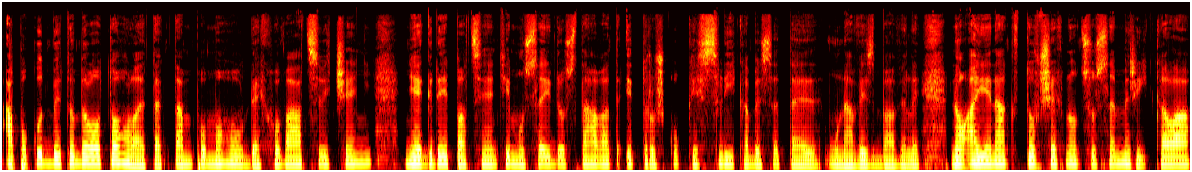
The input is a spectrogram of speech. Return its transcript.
a pokud by to bylo tohle, tak tam pomohou dechová cvičení. Někdy pacienti musí dostávat i trošku kyslík, aby se té únavy zbavili. No a jinak to všechno, co jsem říkala,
